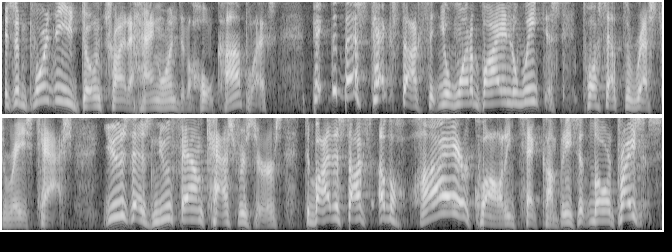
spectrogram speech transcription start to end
It's important that you don't try to hang on to the whole complex. Pick the best tech stocks that you'll want to buy into weakness. Toss out the rest to raise cash. Use those newfound cash reserves to buy the stocks of higher quality tech companies at lower prices.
